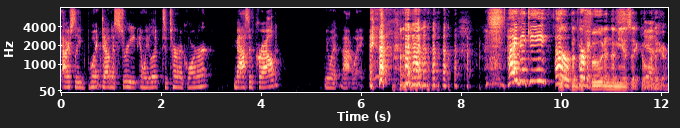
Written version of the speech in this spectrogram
actually went down a street and we looked to turn a corner, massive crowd, we went that way. Hi, Vicky. Oh, but, but the perfect. food and the music over Yeah. there.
